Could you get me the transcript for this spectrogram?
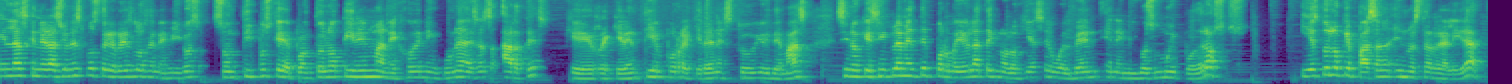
En las generaciones posteriores los enemigos son tipos que de pronto no tienen manejo de ninguna de esas artes, que requieren tiempo, requieren estudio y demás, sino que simplemente por medio de la tecnología se vuelven enemigos muy poderosos. Y esto es lo que pasa en nuestra realidad.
